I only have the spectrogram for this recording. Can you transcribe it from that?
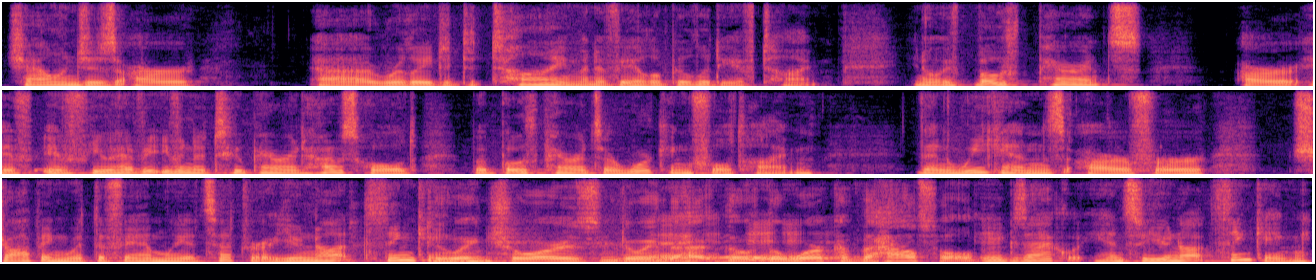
challenges are uh, related to time and availability of time. You know, if both parents are, if, if you have even a two parent household, but both parents are working full then weekends are for shopping with the family, etc. You're not thinking doing chores and doing the, the, the, work of the household. Exactly, and so you're not thinking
